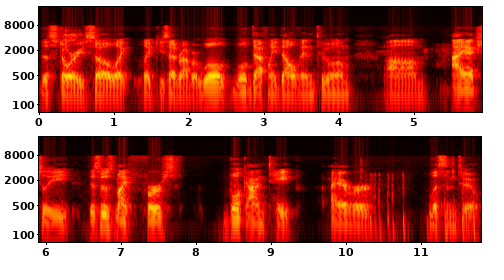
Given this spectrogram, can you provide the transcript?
the story. So like, like you said, Robert, we'll, we'll definitely delve into them. Um, I actually, this was my first book on tape I ever listened to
